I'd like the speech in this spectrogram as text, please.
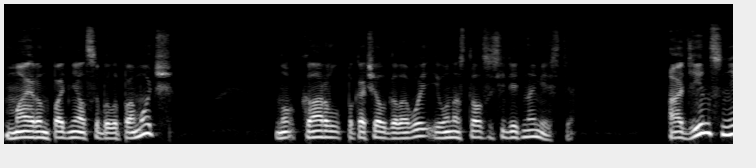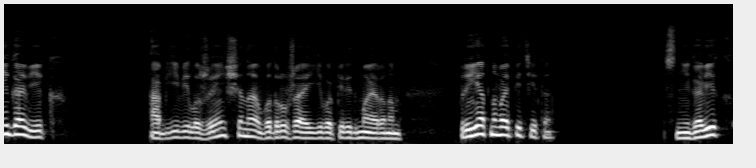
Майрон поднялся было помочь, но Карл покачал головой, и он остался сидеть на месте. «Один снеговик», — объявила женщина, водружая его перед Майроном. «Приятного аппетита!» Снеговик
